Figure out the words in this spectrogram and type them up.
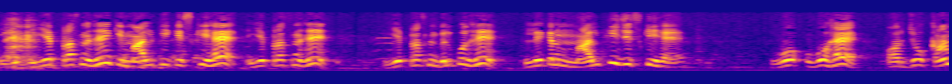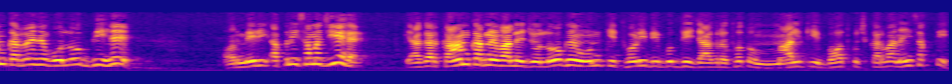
ये, ये प्रश्न है कि मालकी किसकी है? ये प्रश्न है। ये प्रश्न बिल्कुल है। लेकिन मालकी जिसकी है वो वो है। और जो काम कर रहे हैं वो लोग भी हैं। और मेरी अपनी समझ ये है कि अगर काम करने वाले जो लोग हैं उनकी थोड़ी भी बुद्धि जागृत हो तो माल की बहुत कुछ करवा नहीं सकती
